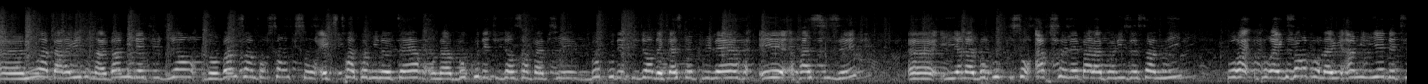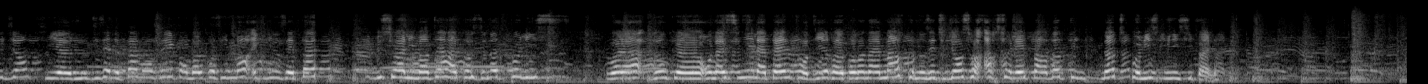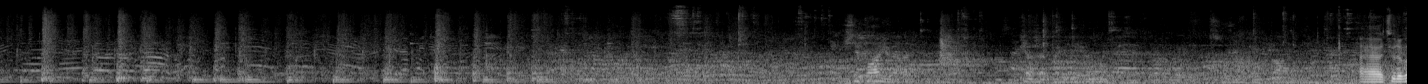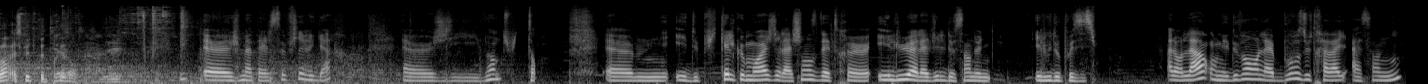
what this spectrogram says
Euh, nous, à Paris 8, on a 20 000 étudiants, dont 25% qui sont extra-communautaires. On a beaucoup d'étudiants sans papier, beaucoup d'étudiants des classes populaires et racisés. Euh, il y en a beaucoup qui sont harcelés par la police de Saint-Denis. Pour, pour, exemple, on a eu un millier d'étudiants qui euh, nous disaient ne pas manger pendant le confinement et qui ne nous faisaient pas de distribution alimentaire à cause de notre police. Voilà, donc on a signé l'appel pour dire qu'on en a marre que nos étudiants soient harcelés par notre police municipale. Euh, tout d'abord, est-ce que tu peux te présenter? Euh, Je m'appelle Sophie Régard, euh, j'ai 28 ans. et depuis quelques mois, j'ai la chance d'être élue à la ville de Saint-Denis, élue d'opposition. Alors là, on est devant la Bourse du Travail à Saint-Denis.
